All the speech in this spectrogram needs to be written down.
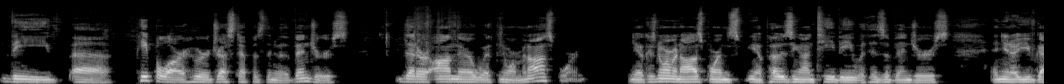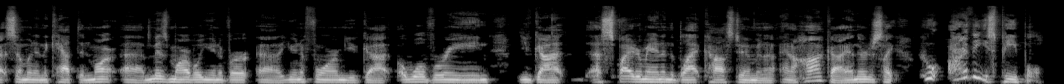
the uh, people are who are dressed up as the new Avengers that are on there with Norman Osborn. You know, because Norman Osborn's you know posing on TV with his Avengers, and you know you've got someone in the Captain Mar- uh, Ms. Marvel univer- uh, uniform, you've got a Wolverine, you've got a Spider Man in the black costume, and a, and a Hawkeye, and they're just like, who are these people?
